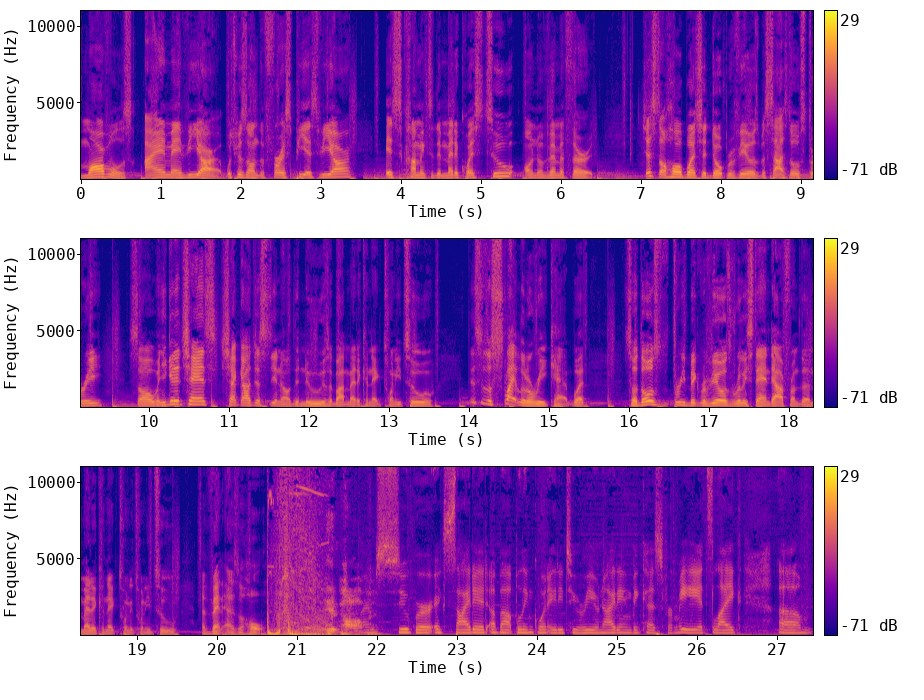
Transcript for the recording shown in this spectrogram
Marvel's Iron Man VR, which was on the first PSVR, is coming to the MetaQuest 2 on November 3rd. Just a whole bunch of dope reveals besides those three. So when you get a chance, check out just, you know, the news about MetaConnect 22. This is a slight little recap, but so those three big reveals really stand out from the MetaConnect 2022 event as a whole. Hip hop. I'm super excited about Blink 182 reuniting because for me, it's like um,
